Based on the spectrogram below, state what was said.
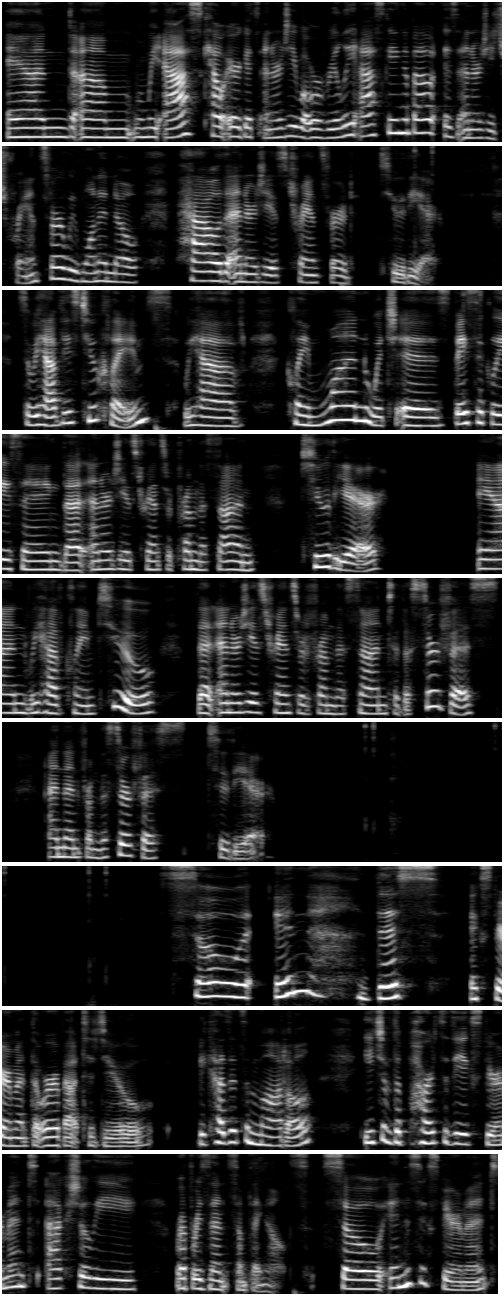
And um, when we ask how air gets energy, what we're really asking about is energy transfer. We want to know how the energy is transferred to the air. So we have these two claims. We have claim one, which is basically saying that energy is transferred from the sun to the air. And we have claim two, that energy is transferred from the sun to the surface, and then from the surface to the air. So in this experiment that we're about to do, because it's a model, each of the parts of the experiment actually represents something else. So in this experiment,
